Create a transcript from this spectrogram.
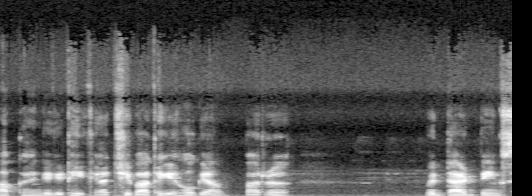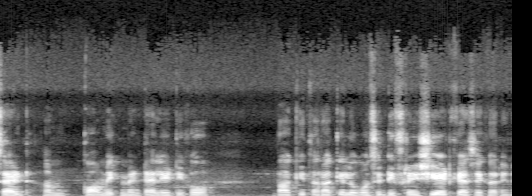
आप कहेंगे कि ठीक है, अच्छी बात है, ये हो गया। पर विद दैट बीइंग सेड हम कॉमिक मेंटेलिटी को बाकी तरह के लोगों से डिफ्रेंशिएट कैसे करें?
